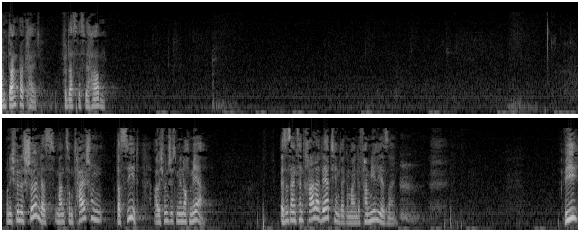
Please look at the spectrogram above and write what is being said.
und Dankbarkeit für das, was wir haben. Und ich finde es schön, dass man zum Teil schon das sieht, aber ich wünsche es mir noch mehr. Es ist ein zentraler Wert hier in der Gemeinde, Familie sein. Wie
